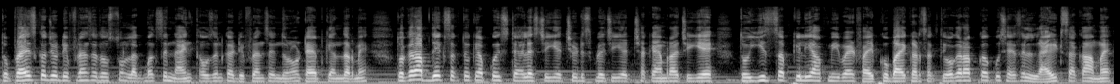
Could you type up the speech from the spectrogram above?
तो प्राइस का जो डिफरेंस है दोस्तों, लगभग से नाइन थाउज़ेंड का डिफरेंस है इन दोनों टैब के अंदर में। तो अगर आप देख सकते हो कि आपको स्टाइलिश चाहिए, अच्छी डिस्प्ले चाहिए अच्छा कैमरा चाहिए तो इन सब के लिए आप मी बैंड फाइव को बाय कर सकते हो। अगर आपका कुछ ऐसे लाइट सा काम है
